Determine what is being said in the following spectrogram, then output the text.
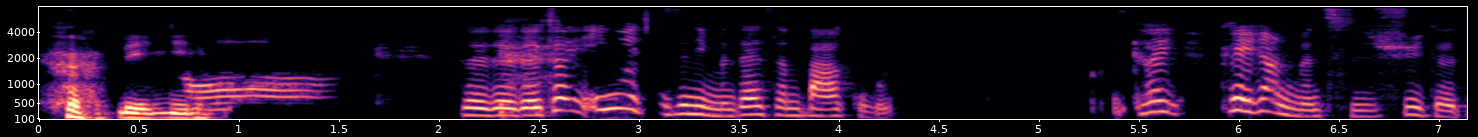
联姻。哦，对对对，所以因为其实你们在森巴谷可以可以让你们持续的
